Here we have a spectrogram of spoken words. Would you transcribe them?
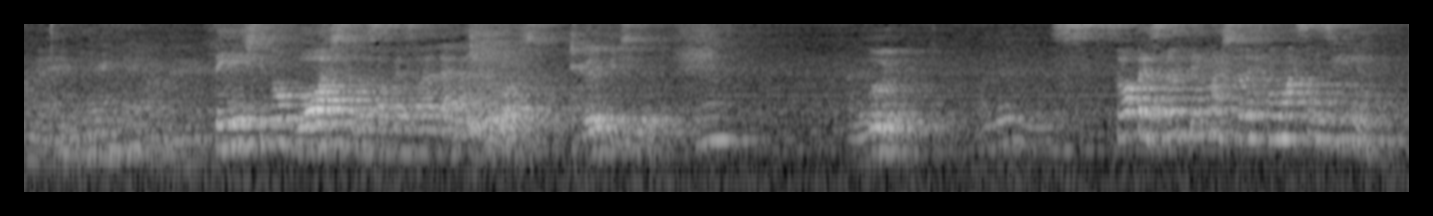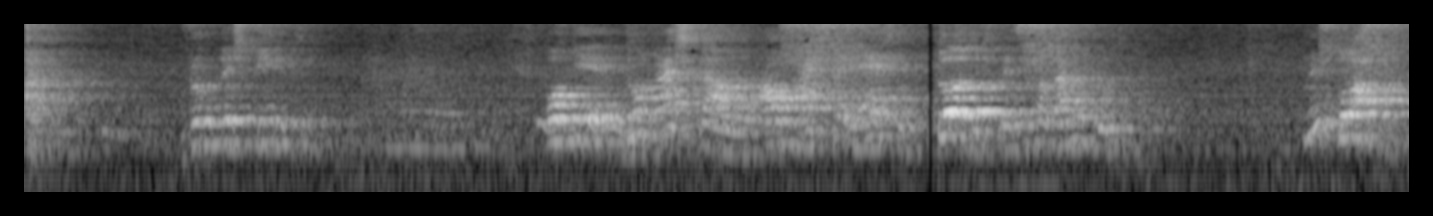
Amém. Tem gente que não gosta da sua personalidade, mas eu gosto. Ele que te deu. Aleluia. Só precisando ter uma transformaçãozinha. Fruto do Espírito. Porque do mais calmo ao mais frenético, todos precisam andar no fruto. Não importa.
